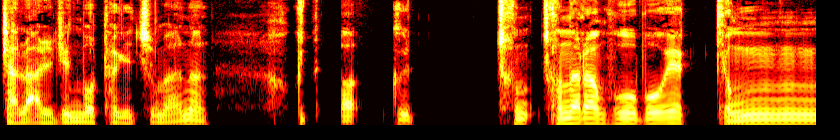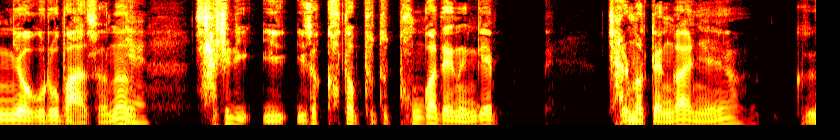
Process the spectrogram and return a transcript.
잘 알진 못하겠지만은 그, 어, 그 천, 천하람 후보의 경력으로 봐서는 예. 사실 이, 이- 이거 컷오프도 통과되는 게 잘못된 거 아니에요? 그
